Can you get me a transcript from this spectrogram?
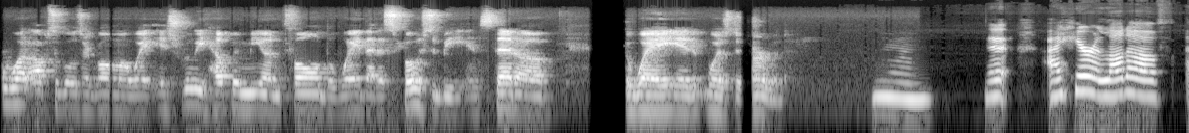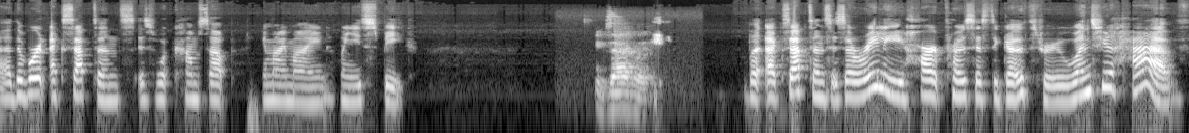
what obstacles are going my way, it's really helping me unfold the way that it's supposed to be instead of the way it was determined. Mm. I hear a lot of uh, the word acceptance is what comes up in my mind when you speak. Exactly. But acceptance is a really hard process to go through. Once you have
